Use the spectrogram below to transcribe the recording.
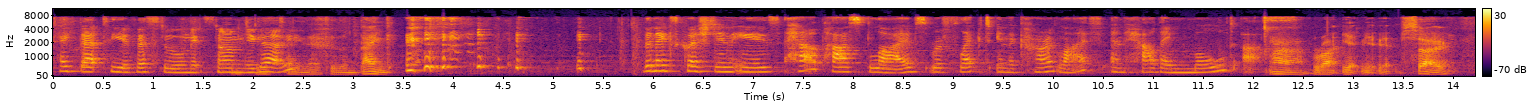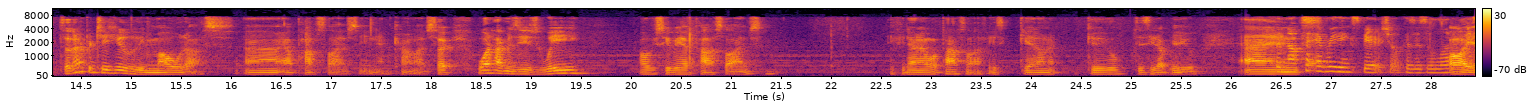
Take that to your festival next time you go. Take that to the bank. The next question is how past lives reflect in the current life and how they mold us. Ah, right. Yep, yep, yep. So, so they don't particularly mold us, uh, our past lives in our current lives. So what happens is we, obviously, we have past lives. If you don't know what past life is, get on it. Google. Just hit up Google. And but not for everything spiritual because there's a lot Oh of yeah,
